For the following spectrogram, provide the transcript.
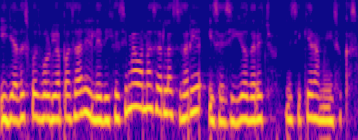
Y ya después volvió a pasar y le dije, sí me van a hacer la cesárea. Y se siguió derecho, ni siquiera me hizo caso.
